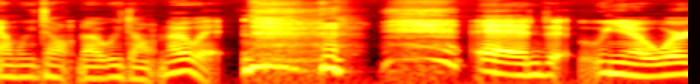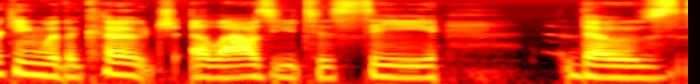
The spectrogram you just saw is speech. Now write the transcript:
and we don't know we don't know it. and, you know, working with a coach allows you to see those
